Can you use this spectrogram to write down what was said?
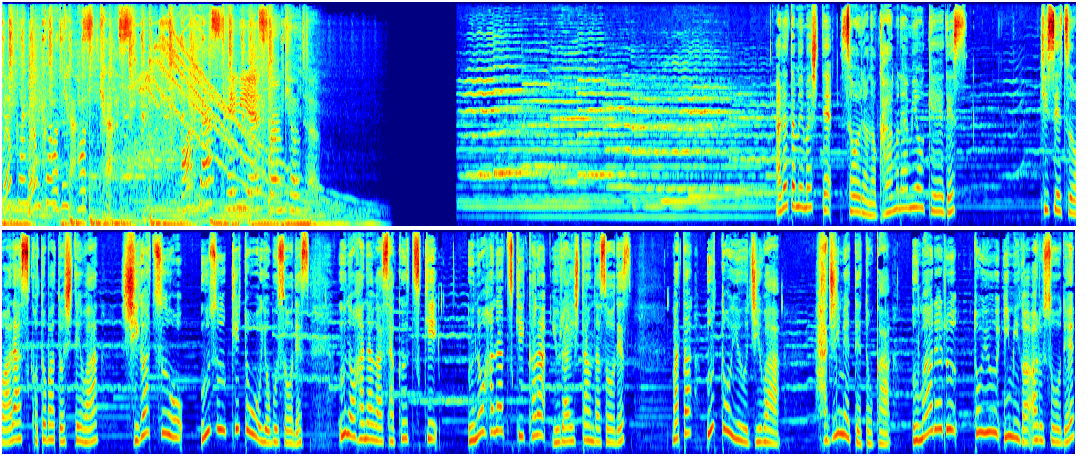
Welcome, Welcome to podcast. Podcast KBS from Kyoto. 改めまして、僧侶の河村明慶です。季節を表す言葉としては、4月をうずきと呼ぶそうです。うの花が咲く月、うの花月から由来したんだそうです。また、うという字は、初めてとか、生まれるという意味があるそうで、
